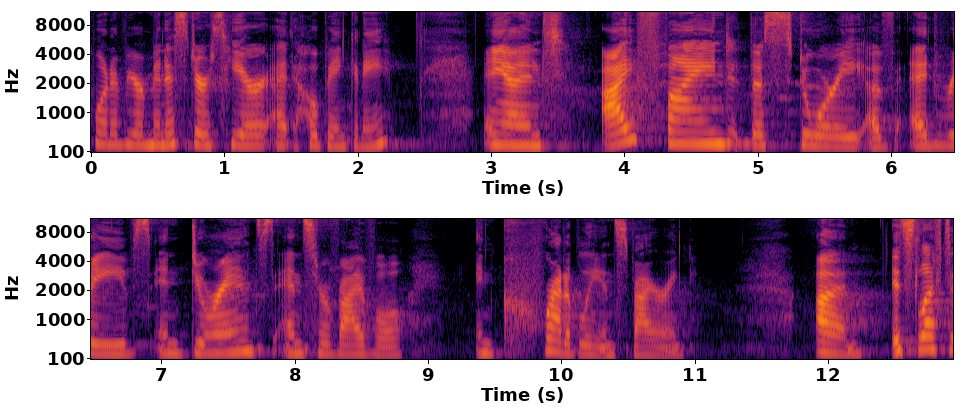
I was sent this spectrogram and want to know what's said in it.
one of your ministers here at Hope Ankeny. And I find the story of Ed Reeves' endurance and survival incredibly inspiring. Um, it's left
